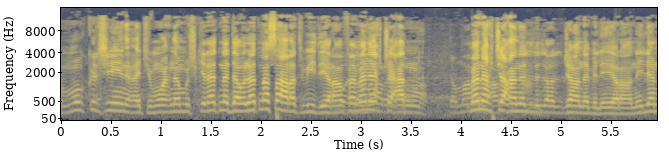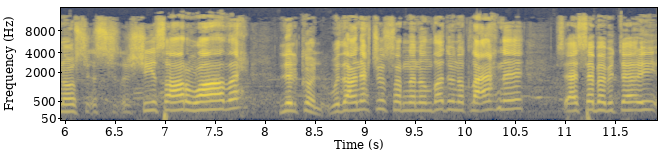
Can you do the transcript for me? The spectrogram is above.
مو- كل شيء نحكي مو إحنا مشكلتنا دولتنا صارت بيد إيران. فما نحكي عن ما نحكي عن الجانب الإيراني؟ لأنه الشيء صار واضح للكل. وإذا نحكي صرنا ننضد ونطلع إحنا سبب التاري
